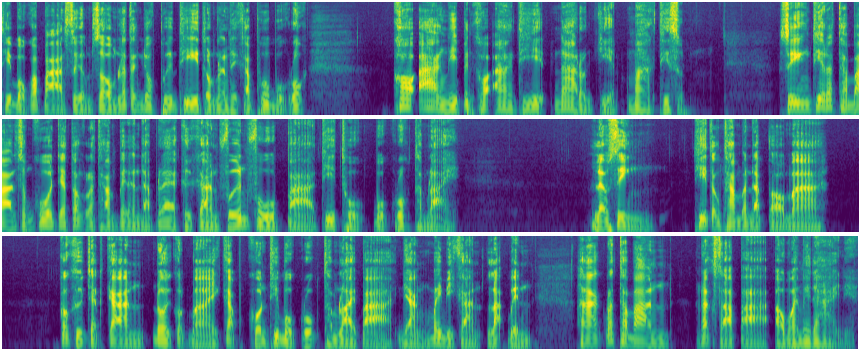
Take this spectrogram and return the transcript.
ที่บอกว่าป่าเสื่อมโทรมและต้องยกพื้นที่ตรงนั้นให้กับผู้บุกรุก ข้ออ้างนี้เป็นข้ออ้างที่น่ารังเกียจมากที่สุด สิ่งที่รัฐบาลสมควรจะต้องกระทำเป็นอันดับแรกคือการฟื้นฟูป่าที่ถูกบุกรุกทำลาย แล้วสิ่งที่ต้องทำอันดับต่อมา ก็คือจัดการโดยกฎหมายกับคนที่บุกรุกทำลายป่าอย่างไม่มีการละเว้น หากรัฐบาลรักษาป่าเอาไว้ไม่ได้เนี่ย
